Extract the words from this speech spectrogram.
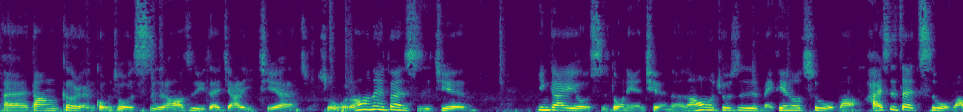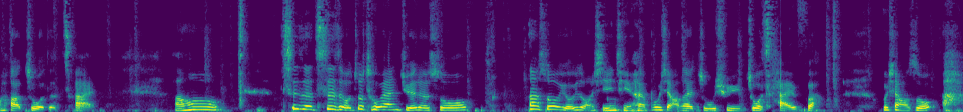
呃，当个人工作室，然后自己在家里接案子做，然后那段时间。应该也有十多年前了，然后就是每天都吃我妈，还是在吃我妈妈做的菜，然后吃着吃着，我就突然觉得说，那时候有一种心情，很不想再出去做菜饭，我想说啊，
